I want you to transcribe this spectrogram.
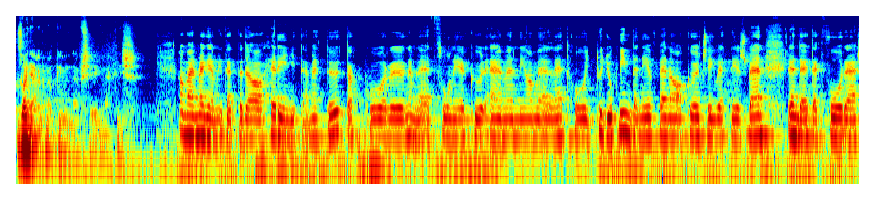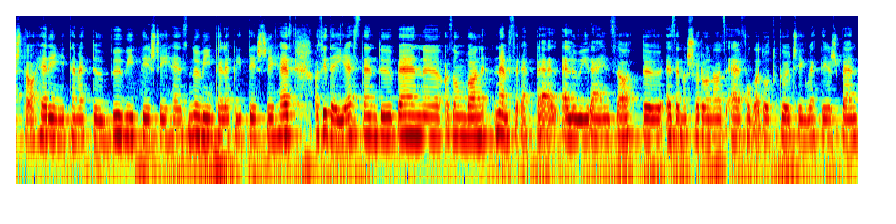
az anyáknapi ünnepségnek is. Ha már megemlítetted a herényi temetőt, akkor nem lehet szó nélkül elmenni amellett, hogy tudjuk minden évben a költségvetésben rendeltek forrást a herényi temető bővítéséhez, növénytelepítéséhez. Az idei esztendőben azonban nem szerepel előirányzat ezen a soron az elfogadott költségvetésben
